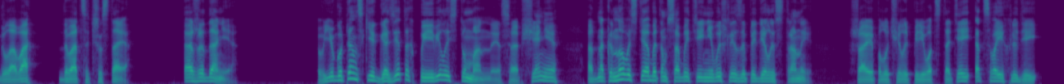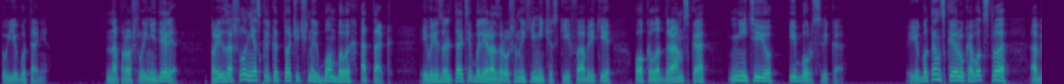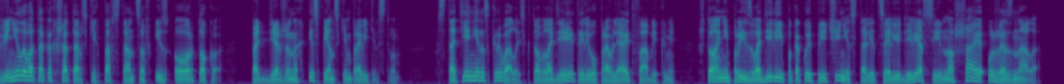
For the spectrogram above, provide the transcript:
Глава 26. Ожидание. В югутанских газетах появилось туманное сообщение, однако новости об этом событии не вышли за пределы страны. Шая получила перевод статей от своих людей в Югутане. На прошлой неделе произошло несколько точечных бомбовых атак, и в результате были разрушены химические фабрики около Драмска, Нитию и Бурсвика. Югутанское руководство обвинило в атаках шатарских повстанцев из Оортоко, поддержанных Испенским правительством. В статье не раскрывалось, кто владеет или управляет фабриками, что они производили и по какой причине стали целью диверсии, но Шая уже знала.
